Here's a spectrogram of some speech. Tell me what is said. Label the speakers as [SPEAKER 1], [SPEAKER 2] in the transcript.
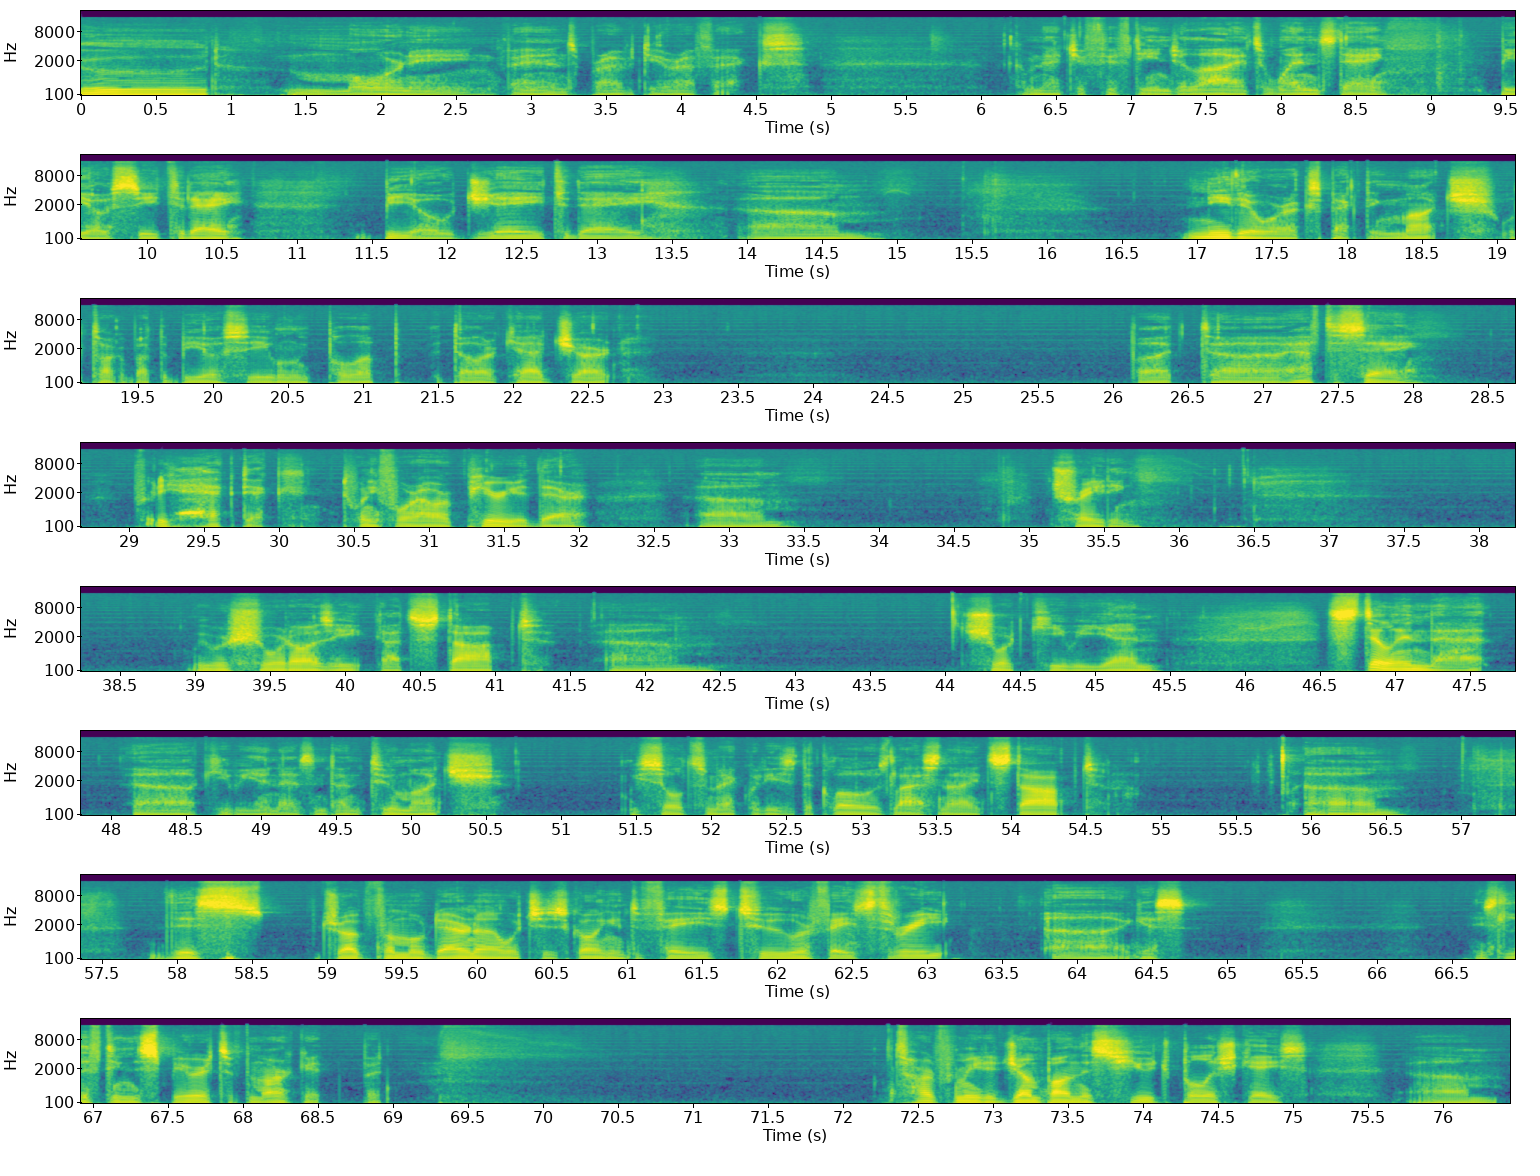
[SPEAKER 1] Good morning, fans. Privateer FX. Coming at you 15 July. It's Wednesday. BOC today. BOJ today. Um, neither were expecting much. We'll talk about the BOC when we pull up the dollar CAD chart. But uh, I have to say, pretty hectic 24 hour period there. Um, trading. We were short Aussie, got stopped. Um, short Kiwi yen. Still in that. Uh, Kiwi yen hasn't done too much. We sold some equities at the close last night, stopped. Um, this drug from Moderna, which is going into phase two or phase three, uh, I guess, is lifting the spirits of the market. But it's hard for me to jump on this huge bullish case um,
